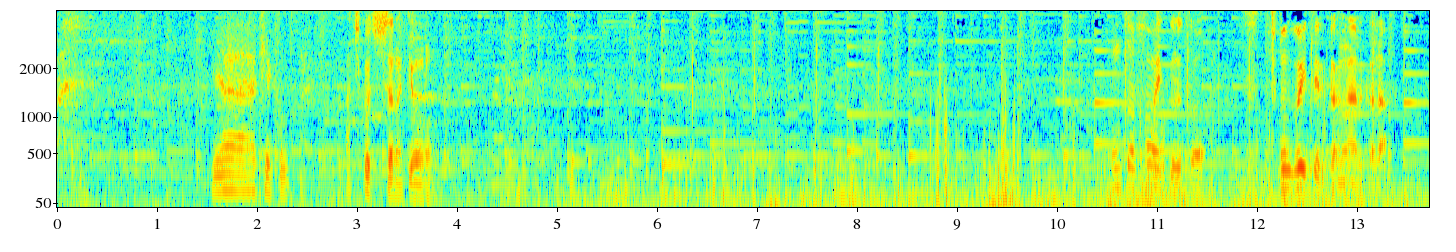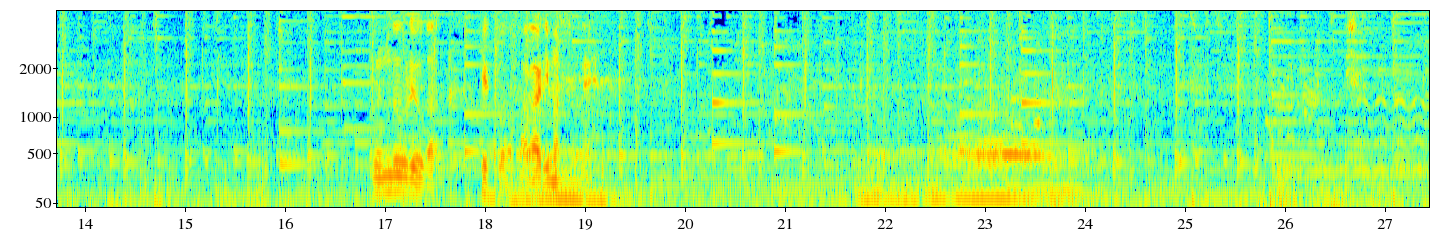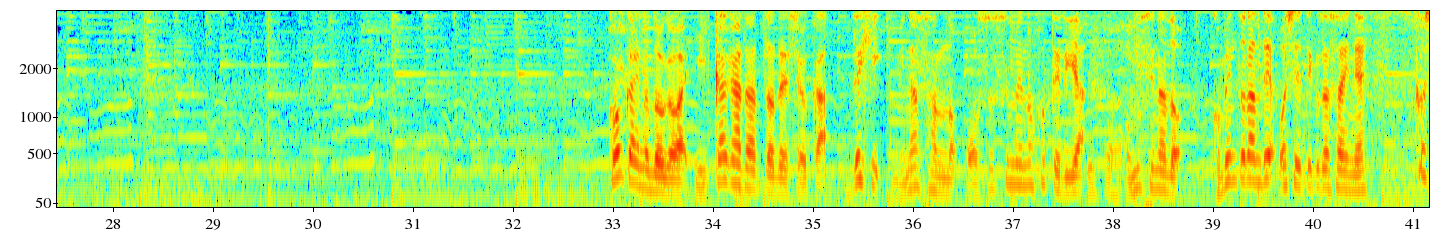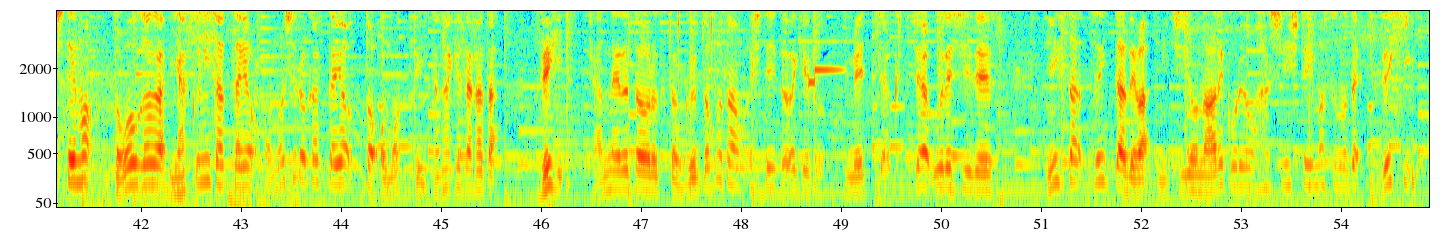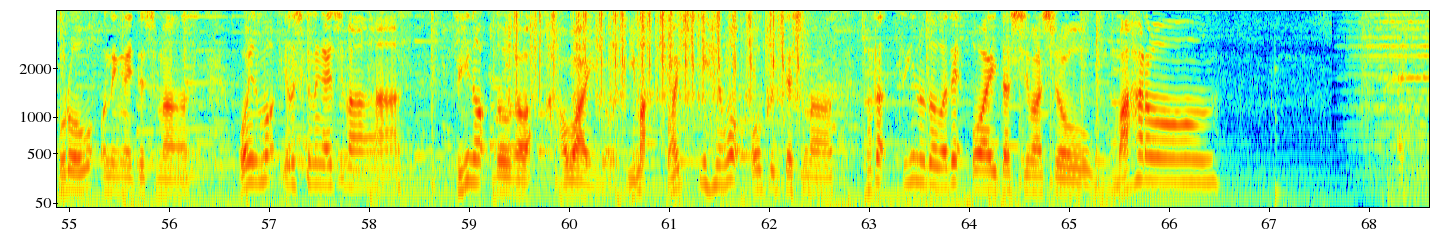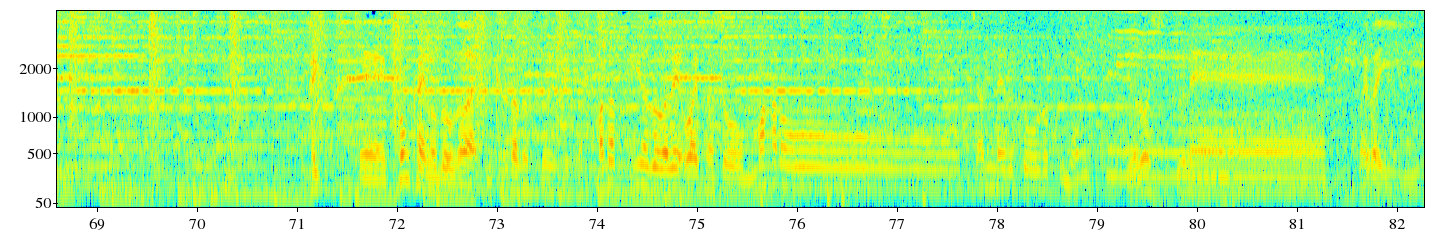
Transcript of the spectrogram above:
いや結構あちこちしたな今日も本当はハワイ来るとずっと動いてる感があるから運動量が結構上がりますよね。今回の動画はいかがだったでしょうか？ぜひ皆さんのおすすめのホテルやお店などコメント欄で教えてくださいね。少しでも動画が役に立ったよ面白かったよと思っていただけた方ぜひチャンネル登録とグッドボタンを押していただけるとめちゃくちゃ嬉しいですインスタ、ツイッターでは日常のあれこれを発信していますのでぜひフォローをお願いいたします。応援もよろしくお願いします。次の動画はハワイの今ワイキキ編をお送りいたします。また次の動画でお会いいたしましょう。マハローン。はい、はい。えー今回の動画はいかがだったでしょうか？また次の動画でお会いしましょう。マハローチャンネル登録もよろしくね。バイバイ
